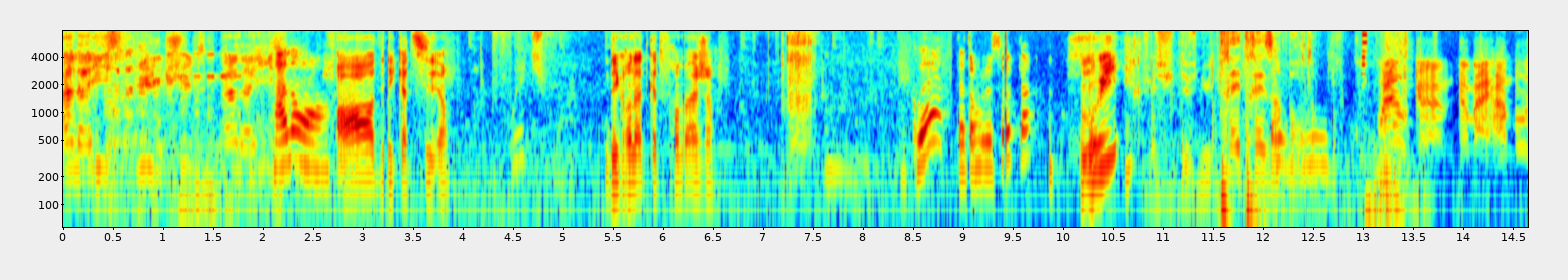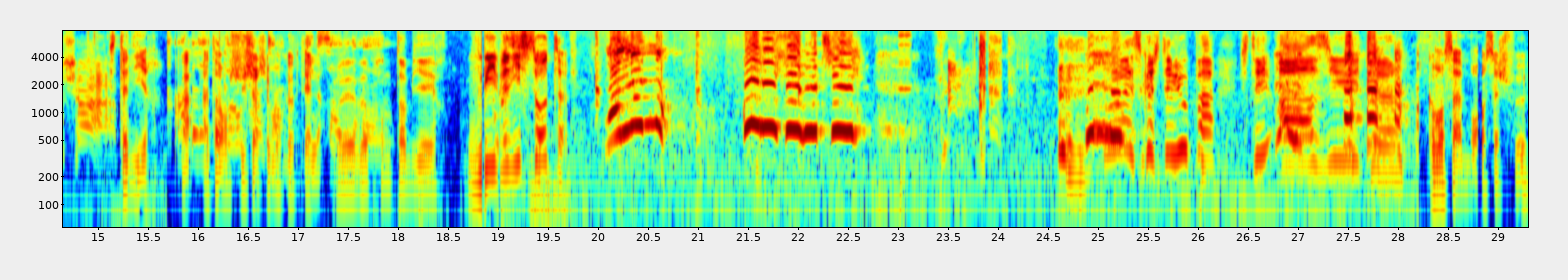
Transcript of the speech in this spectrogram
Anaïs, une chute, Anaïs. Ah non Oh, des 4 c Des grenades 4 fromages. Et quoi? T'attends que je saute là? Oui. Je suis devenu très très important. C'est-à-dire? Ah, attends, je vais chercher mon cocktail. Ouais, va prendre ta bière. Oui, vas-y, saute. Ouais, Est-ce que je t'ai eu ou pas? Je t'ai eu. Oh zut. Comment ça, brosse à cheveux?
